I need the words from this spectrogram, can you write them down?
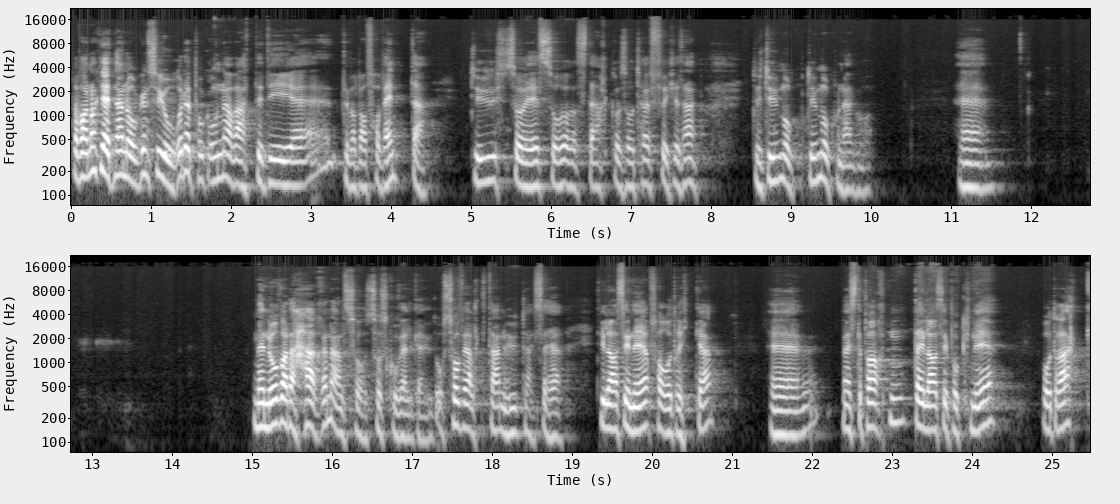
Det var nok gjerne noen som gjorde det pga. at de, eh, det var bare forventa. Du som er så sterk og så tøff, ikke sant? Du, du, må, du må, kunne gå. Eh, Men nå var det Herren altså som skulle velge ut. Og så valgte han ut disse her. De la seg ned for å drikke. Eh, mesteparten de la seg på kne og drakk.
